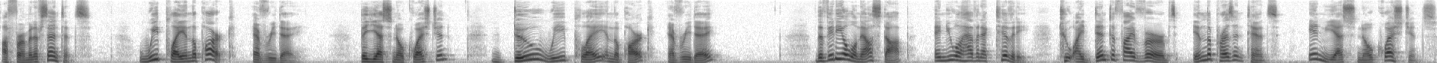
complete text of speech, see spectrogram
Affirmative sentence. We play in the park every day. The yes-no question. Do we play in the park every day? The video will now stop and you will have an activity to identify verbs in the present tense in yes-no questions.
